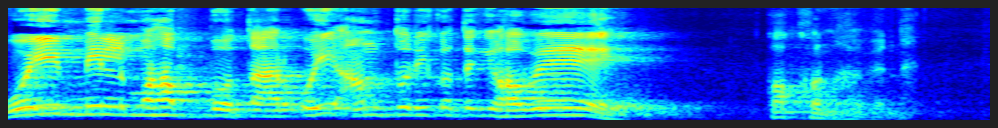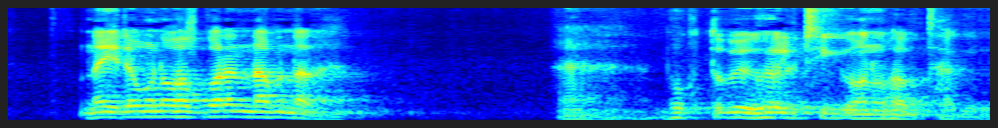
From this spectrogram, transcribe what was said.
ওই মিল মহাব্বত আর ওই আন্তরিকতা কি হবে? কখন হবে না? না, এটা অনুভব করেন না আপনারা? হ্যাঁ ভুক্তভোগী হলে ঠিকই অনুভব থাকবে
